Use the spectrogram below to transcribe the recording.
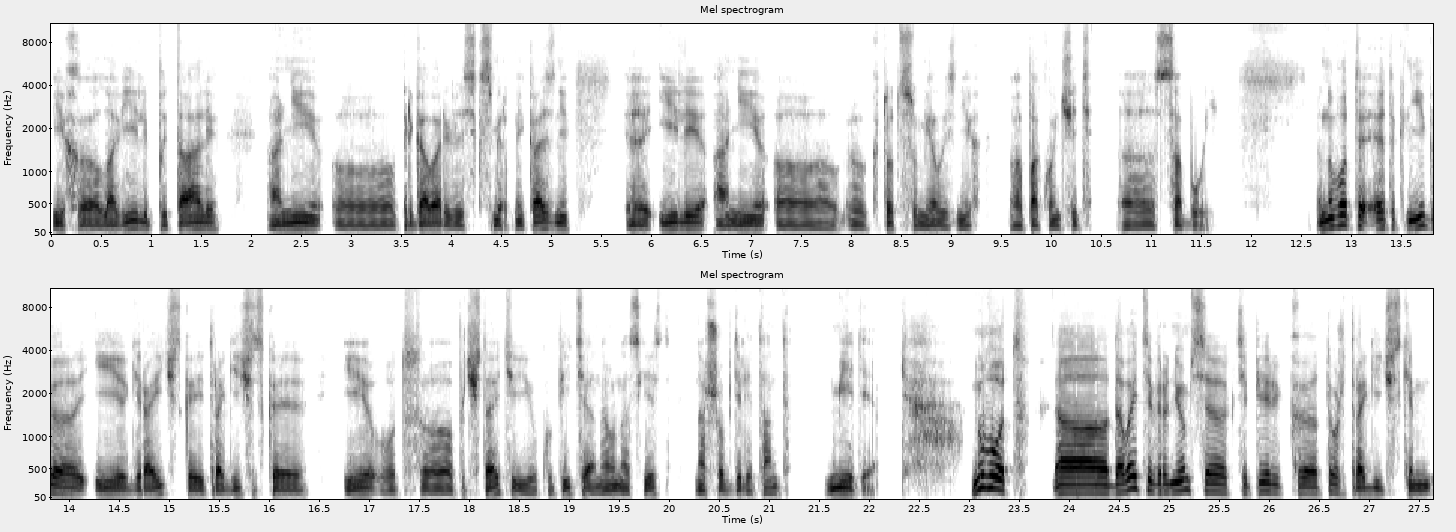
Их ловили, пытали, они приговаривались к смертной казни, или они, кто-то сумел из них покончить с собой. Ну вот э, эта книга и героическая, и трагическая, и вот э, почитайте ее, купите, она у нас есть на шоп «Дилетант Медиа». Ну вот, э, давайте вернемся теперь к тоже трагическим,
